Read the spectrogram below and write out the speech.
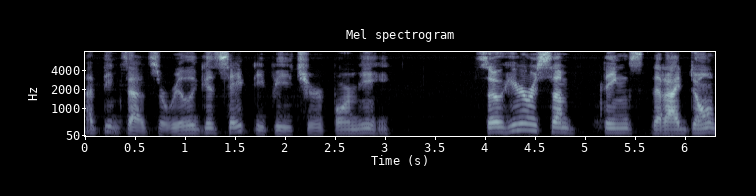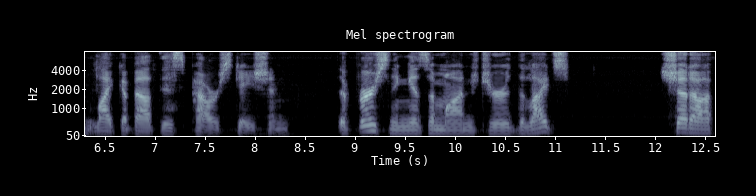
I think that's a really good safety feature for me. So here are some things that I don't like about this power station. The first thing is a monitor. The lights shut off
